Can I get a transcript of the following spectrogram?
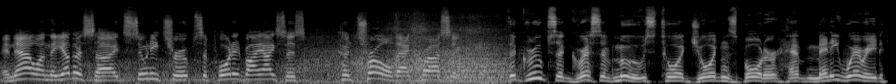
And now on the other side, Sunni troops supported by ISIS control that crossing. The group's aggressive moves toward Jordan's border have many worried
